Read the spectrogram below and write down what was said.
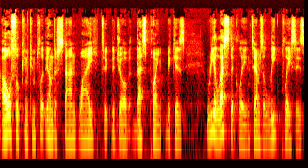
I also can completely understand why he took the job at this point because realistically, in terms of league places,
